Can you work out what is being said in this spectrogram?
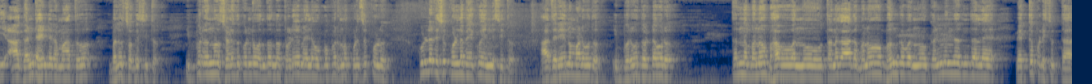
ಈ ಆ ಗಂಡ ಹೆಂಡಿರ ಮಾತು ಬಲು ಸೊಗಸಿತು. ಇಬ್ಬರನ್ನು ಸೆಳೆದುಕೊಂಡು ಒಂದೊಂದು ತೊಡೆಯ ಮೇಲೆ ಒಬ್ಬೊಬ್ಬರನ್ನು ಕುಳಿಸಿಕೊಳ್ಳು, ಕುಳ್ಳರಿಸಿಕೊಳ್ಳಬೇಕು ಎನ್ನಿಸಿತು. ಆದರೇನು ಮಾಡುವುದು? ಇಬ್ಬರೂ ದೊಡ್ಡವರು. ತನ್ನ ಮನೋಭಾವವನ್ನು, ತನಗಾದ ಮನೋಭಂಗವನ್ನು ಕಣ್ಣಿನಿಂದಲೇ ವ್ಯಕ್ತಪಡಿಸುತ್ತಾ,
